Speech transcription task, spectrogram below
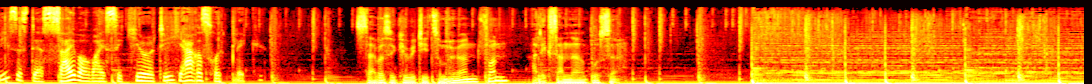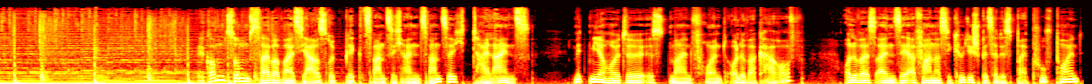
Dies ist der Cyberwise Security Jahresrückblick. Cybersecurity zum Hören von Alexander Busse. Willkommen zum Cyberwise Jahresrückblick 2021 Teil 1. Mit mir heute ist mein Freund Oliver Karoff. Oliver ist ein sehr erfahrener Security-Spezialist bei Proofpoint.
